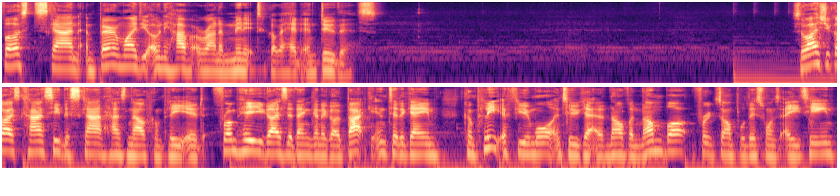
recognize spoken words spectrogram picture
first scan, and bear in mind you only have around a minute to go ahead and do this. So as you guys can see the scan has now completed. From here you guys are then going to go back into the game, complete a few more until you get another number. For example this one's 18.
